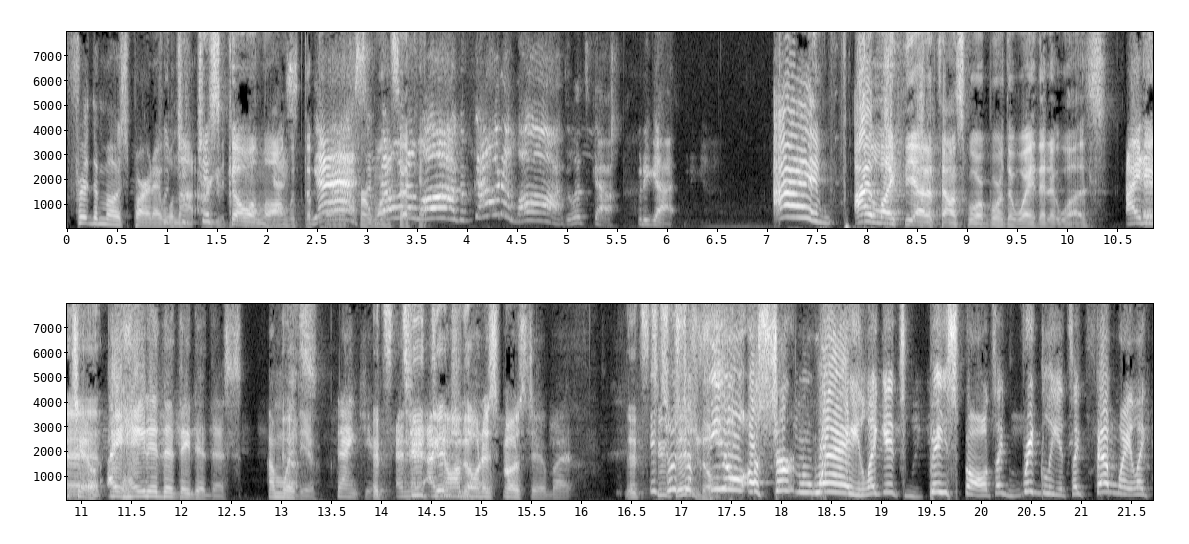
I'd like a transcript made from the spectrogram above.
For the most part, I will Would you not just go along Yes. with the yes, I'm for one going along. I'm going along. Let's go. What do you got? I I like the out of town scoreboard the way that it was. I do And too. I hated that they did this. I'm with you. Thank you. It's and too I know I'm going as supposed to, but It's it's supposed digital. to feel a certain way. Like it's baseball. It's like Wrigley. It's like Fenway. Like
